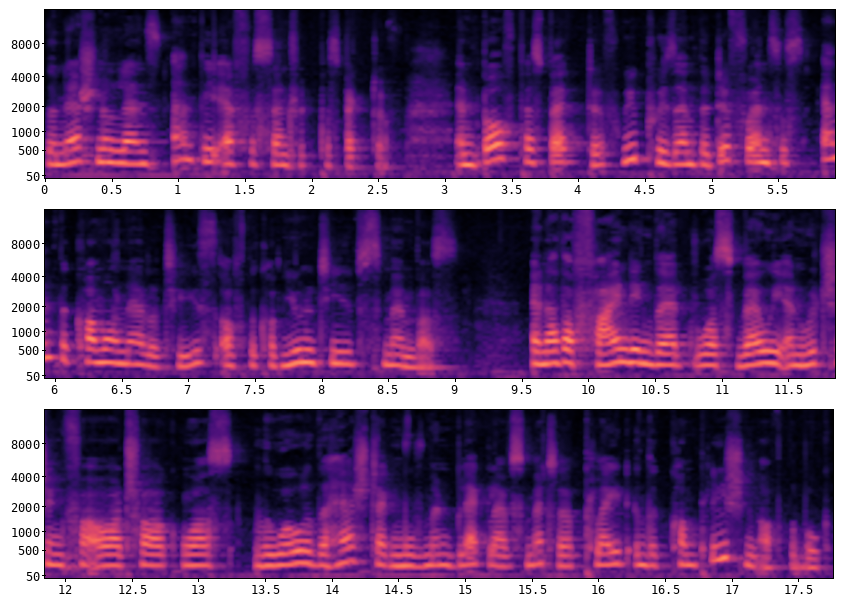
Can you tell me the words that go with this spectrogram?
the national lens and the Afrocentric perspective. And both perspectives represent the differences and the commonalities of the community's members. Another finding that was very enriching for our talk was the role the hashtag movement Black Lives Matter played in the completion of the book,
